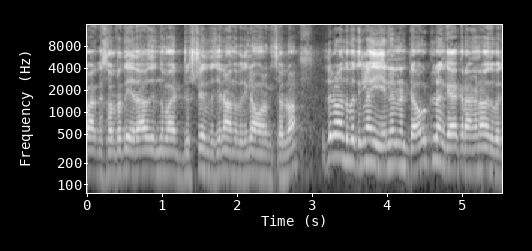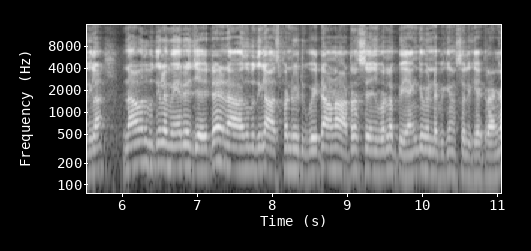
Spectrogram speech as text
பார்க்க சொல்கிறது ஏதாவது இந்த மாதிரி டிஸ்ட் இருந்துச்சுன்னா வந்து பார்த்திங்கன்னா உங்களுக்கு சொல்லுவோம். இதில் வந்து பார்த்திங்கன்னா என்னென்ன டவுட்லாம் கேட்குறாங்கன்னா வந்து பார்த்திங்கன்னா நான் வந்து பார்த்திங்கன்னா மேரேஜ் ஆகிட்டேன் நான் வந்து பார்த்திங்கன்னா ஹஸ்பண்ட் வீட்டுக்கு போயிட்டேன் ஆனால் அட்ரஸ் சேஞ்ச் பண்ணல இப்போ எங்கே விண்ணப்பிக்கணும்னு சொல்லி கேட்குறாங்க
